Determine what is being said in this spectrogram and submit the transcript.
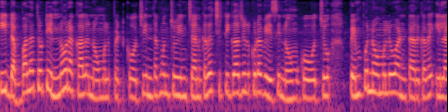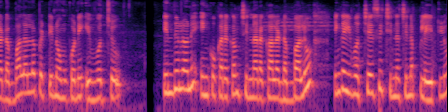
ఈ డబ్బాలతోటి ఎన్నో రకాల నోములు పెట్టుకోవచ్చు. ఇంతకుముందు చూపించాను కదా చిట్టి గాజులు కూడా వేసి నోముకోవచ్చు. పెంపు నోములు అంటారు కదా ఇలా డబ్బాలలో పెట్టి నోముకొని ఇవ్వచ్చు. ఇందులోనే ఇంకొక రకం చిన్న రకాల డబ్బాలు. ఇంకా ఇవి వచ్చేసి చిన్న చిన్న ప్లేట్లు.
